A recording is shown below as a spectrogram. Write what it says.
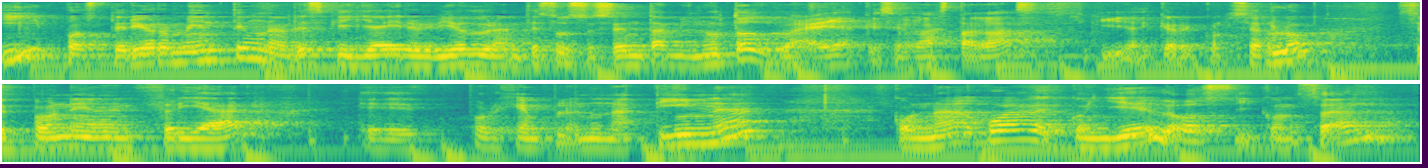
y posteriormente, una vez que ya hirvió durante esos 60 minutos, vaya que se gasta gas y hay que reconocerlo, se pone a enfriar, eh, por ejemplo, en una tina con agua, con hielos y con sal,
